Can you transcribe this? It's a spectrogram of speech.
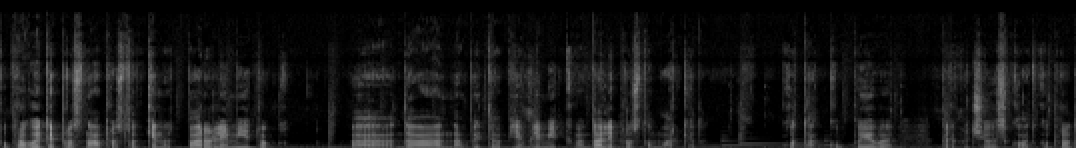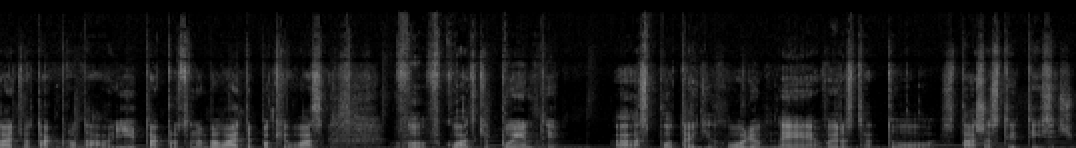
Попробуйте просто-напросто кинути пару ліміток, да, набити об'єм лімітками, далі просто маркет. Отак купили, переключили складку продати, отак продали. І так просто набивайте, поки у вас в вкладці поінти спот трейдинг volume не виросте до 106 тисяч.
